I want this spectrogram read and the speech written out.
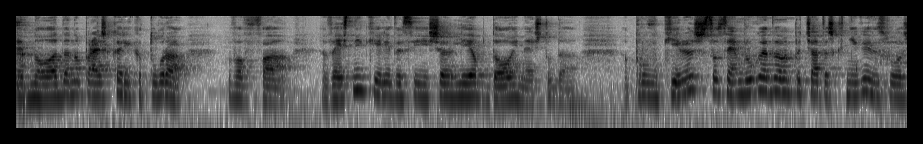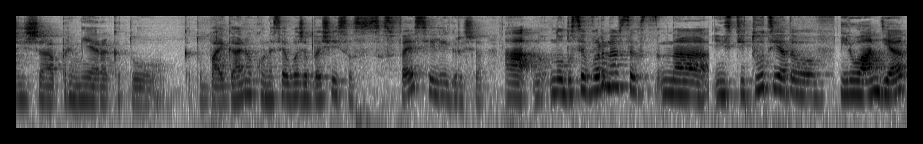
Едно е да направиш карикатура в а, вестник или да си Шарли Абдо и нещо да, провокираш. Съвсем друго е да напечаташ книга и да сложиш а, премиера като, като Байган, ако не се лъжа, беше и с, с Фес или греша. А, но, но да се върнем с, на институцията в Ирландия,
